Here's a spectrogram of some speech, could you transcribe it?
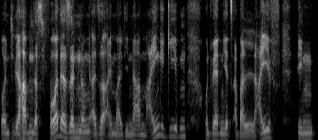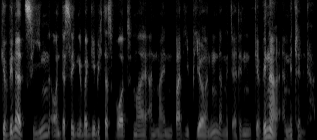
Und wir haben das vor der Sendung also einmal die Namen eingegeben und werden jetzt aber live den Gewinner ziehen. Und deswegen übergebe ich das Wort mal an meinen Buddy Björn, damit er den Gewinner ermitteln kann.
